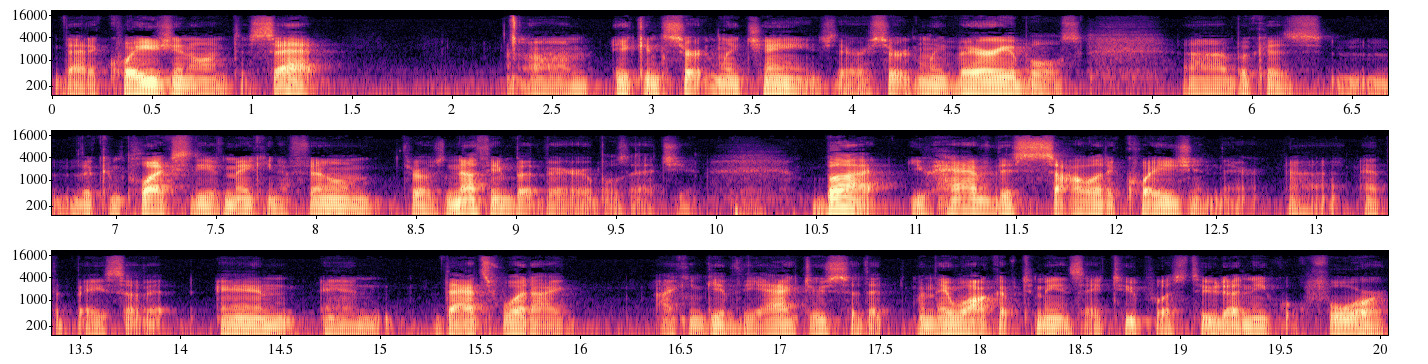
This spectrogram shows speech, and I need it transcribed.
that equation onto set, um, it can certainly change. There are certainly variables uh, because the complexity of making a film throws nothing but variables at you. But you have this solid equation there uh, at the base of it, and and that's what I I can give the actors so that when they walk up to me and say two plus two doesn't equal four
